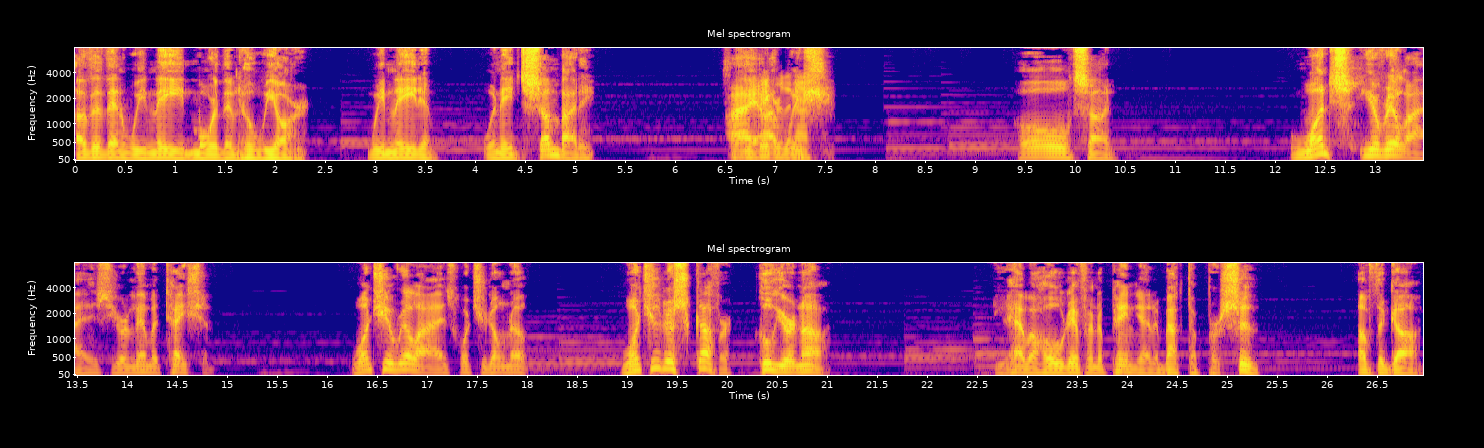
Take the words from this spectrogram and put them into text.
other than we need more than who we are. We need Him. We need somebody I, I wish. Us. Oh, son. Once you realize your limitation, once you realize what you don't know, once you discover who you're not, you have a whole different opinion about the pursuit of the God.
